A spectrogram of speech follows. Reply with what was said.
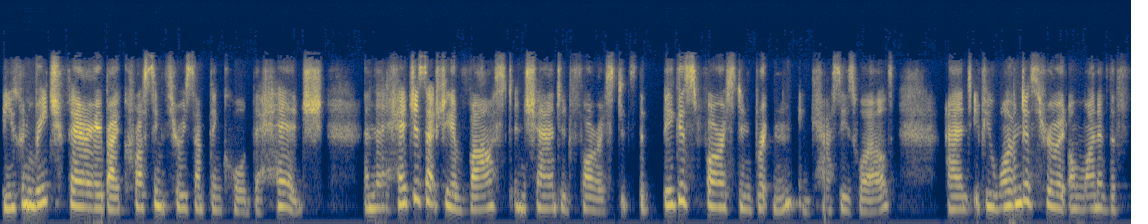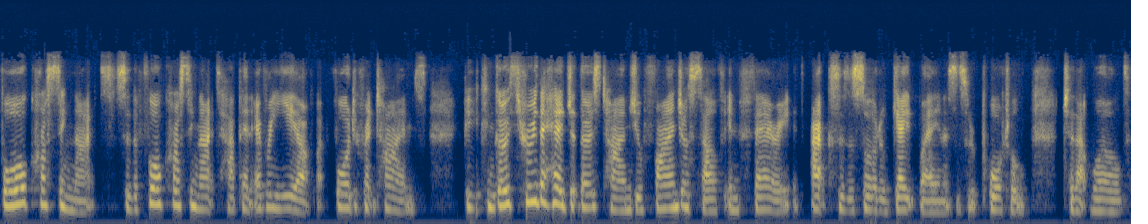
you can reach fairy by crossing through something called the hedge. And the hedge is actually a vast enchanted forest. It's the biggest forest in Britain in Cassie's world. And if you wander through it on one of the four crossing nights, so the four crossing nights happen every year at four different times. If you can go through the hedge at those times, you'll find yourself in fairy. It acts as a sort of gateway and as a sort of portal to that world.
